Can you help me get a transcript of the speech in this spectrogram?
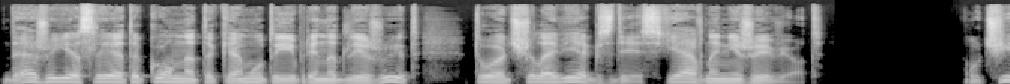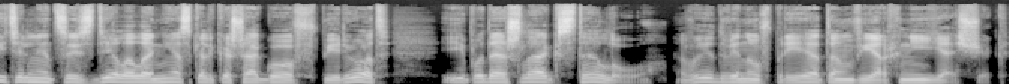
Даже если эта комната кому-то и принадлежит, то человек здесь явно не живет. Учительница сделала несколько шагов вперед и подошла к столу, выдвинув при этом верхний ящик.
